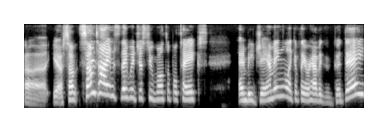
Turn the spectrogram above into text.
uh, yeah, some sometimes they would just do multiple takes and be jamming, like if they were having a good day,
